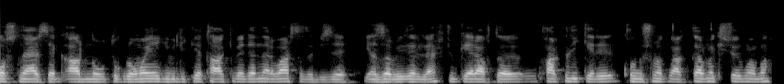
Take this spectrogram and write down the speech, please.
Bosna Hersek, Arnavutluk, Romanya gibi ligleri takip edenler varsa da bize yazabilirler. Çünkü her hafta farklı ligleri konuşmak ve aktarmak istiyorum ama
